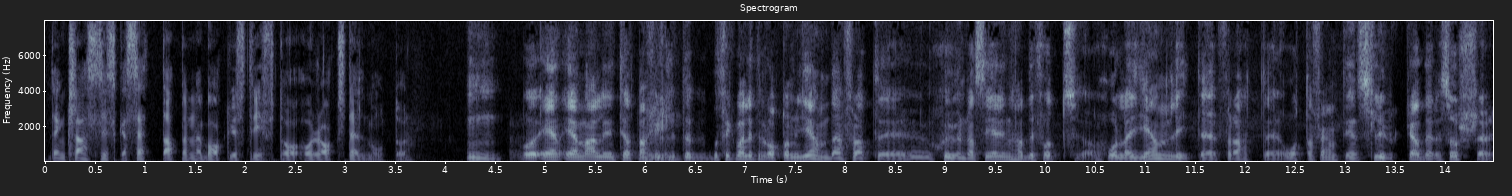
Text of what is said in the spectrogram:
den klassiska setupen med bakhjulsdrift och, och rakställd motor. Mm. Och en, en anledning till att man fick lite, då fick man lite bråttom igen därför att eh, 700-serien hade fått hålla igen lite för att eh, 850 slukade resurser.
